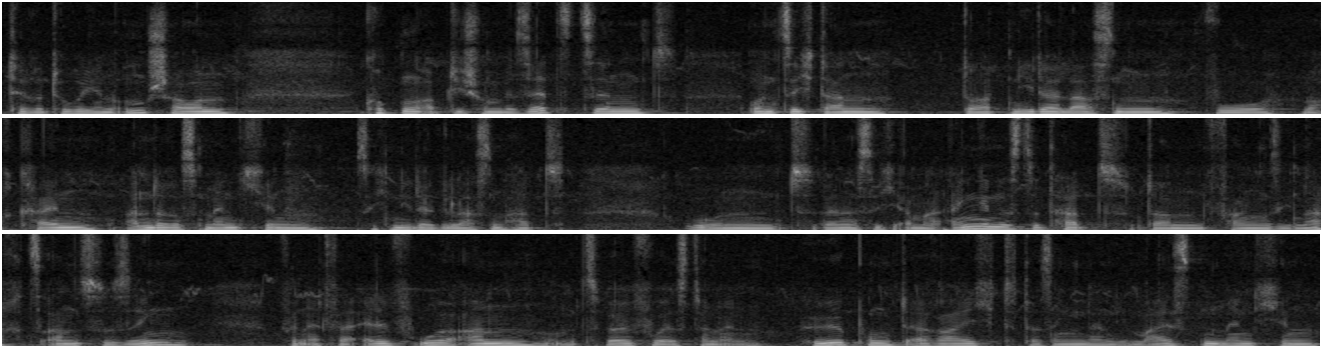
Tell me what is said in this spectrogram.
Territorien umschauen gucken, ob die schon besetzt sind und sich dann dort niederlassen, wo noch kein anderes Männchen sich niedergelassen hat. Und wenn es sich einmal eingenistet hat, dann fangen sie nachts an zu singen, von etwa 11 Uhr an. Um 12 Uhr ist dann ein Höhepunkt erreicht, da singen dann die meisten Männchen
